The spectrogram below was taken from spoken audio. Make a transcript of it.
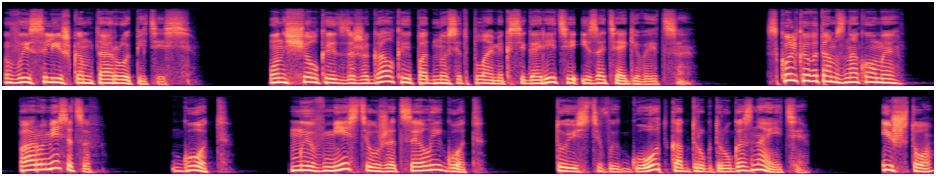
вы слишком торопитесь». Он щелкает зажигалкой, подносит пламя к сигарете и затягивается. «Сколько вы там знакомы? Пару месяцев?» «Год. Мы вместе уже целый год. То есть вы год как друг друга знаете. И что?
